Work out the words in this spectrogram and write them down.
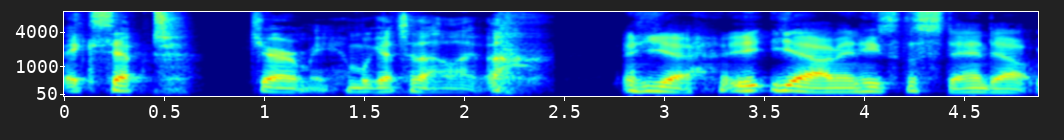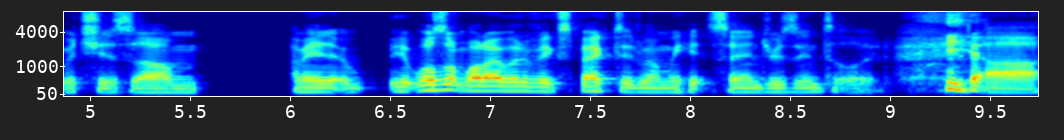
except Jeremy, and we'll get to that later. yeah yeah. I mean he's the standout, which is um I mean it, it wasn't what I would have expected when we hit Sandra's interlude. yeah, Uh,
